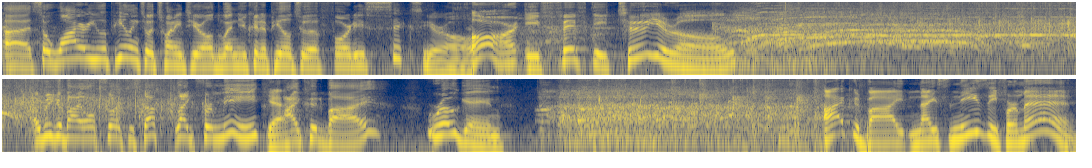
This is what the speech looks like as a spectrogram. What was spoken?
Uh, so why are you appealing to a 22-year-old when you could appeal to a 46-year-old? Or a 52 year old. And we could buy all sorts of stuff. Like for me, Yeah. I could buy Rogaine. I could buy nice and easy for men.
